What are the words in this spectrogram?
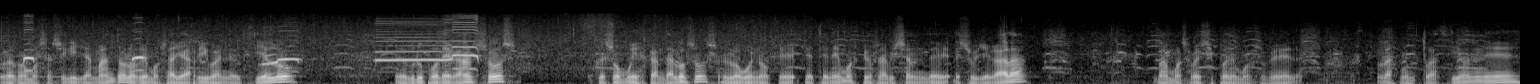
lo vamos a seguir llamando lo vemos ahí arriba en el cielo. El grupo de gansos que son muy escandalosos es lo bueno que, tenemos que nos avisan de su llegada. Vamos a ver si podemos ver las puntuaciones.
